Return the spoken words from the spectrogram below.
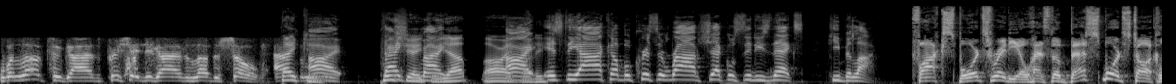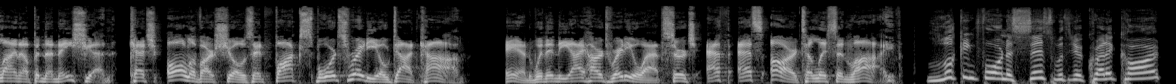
Would love to, guys. Appreciate you guys and love the show. Thank you. All right. Appreciate Thank you, Mike. You. Yep. All right, All right. buddy. It's the odd couple, Chris and Rob. Shekel City's next. Keep it locked. Fox Sports Radio has the best sports talk lineup in the nation. Catch all of our shows at foxsportsradio.com. And within the iHeartRadio app, search FSR to listen live. Looking for an assist with your credit card,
